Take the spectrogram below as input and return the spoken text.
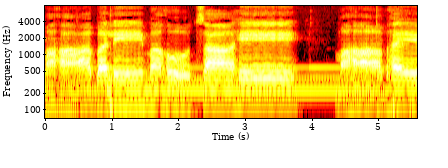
महाबले महोत्साहे महाभयविनाशिनी।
